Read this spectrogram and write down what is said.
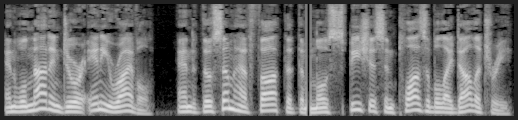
and will not endure any rival, and though some have thought that the most specious and plausible idolatry,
